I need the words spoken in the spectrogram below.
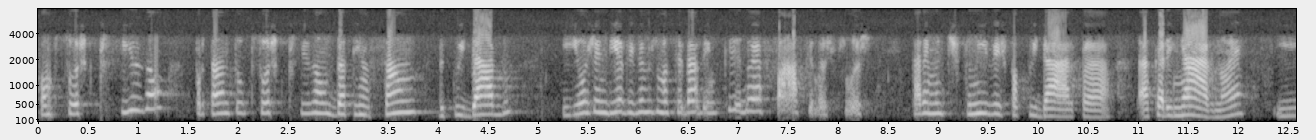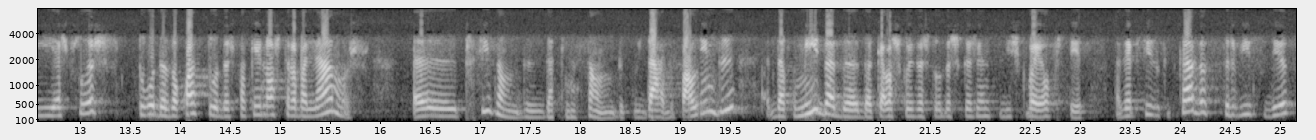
com pessoas que precisam, portanto, pessoas que precisam de atenção, de cuidado. E hoje em dia vivemos numa sociedade em que não é fácil as pessoas estarem muito disponíveis para cuidar, para acarinhar, não é? E as pessoas todas, ou quase todas, para quem nós trabalhamos, uh, precisam de, de, atenção, de cuidado, para além de, da comida, de, daquelas coisas todas que a gente diz que vai oferecer. Mas é preciso que cada serviço desses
